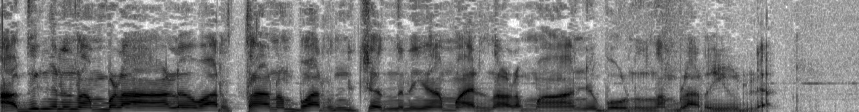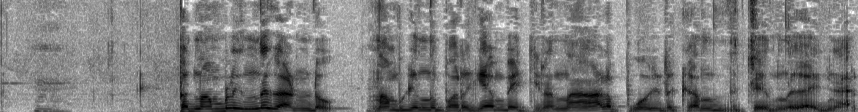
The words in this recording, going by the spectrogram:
അതിങ്ങനെ നമ്മൾ ആൾ വർത്താനം പറഞ്ഞു ചെന്നിട്ട് ആ മരുന്നാളെ മാഞ്ഞു പോകണമെന്ന് നമ്മൾ അറിയില്ല. ഇപ്പം നമ്മൾ ഇന്ന് കണ്ടു. നമുക്കിന്ന് പറിക്കാൻ പറ്റില്ല നാളെ പോയിട്ട് കന്ന് ചെന്ന് കഴിഞ്ഞാൽ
